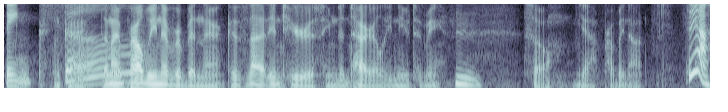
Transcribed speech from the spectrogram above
think so. okay? Then I've probably never been there because that interior seemed entirely new to me. Hmm. So yeah, probably not. So yeah,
